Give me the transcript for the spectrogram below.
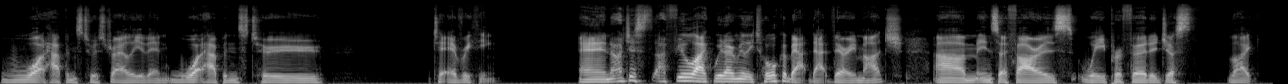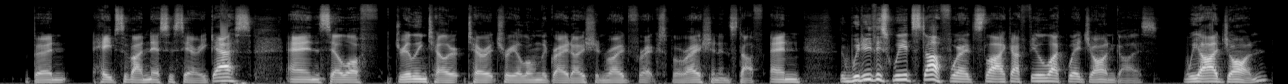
what happens to Australia then? What happens to to everything? And I just I feel like we don't really talk about that very much, um, insofar as we prefer to just like burn heaps of unnecessary gas and sell off drilling ter- territory along the Great Ocean Road for exploration and stuff. And we do this weird stuff where it's like, I feel like we're John, guys. We are John.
